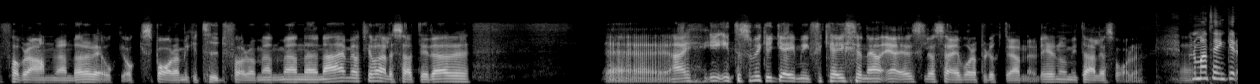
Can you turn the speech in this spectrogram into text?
för våra användare och, och spara mycket tid för dem. Men, men eh, nej, men jag ska vara ärlig säga att det där Eh, nej, inte så mycket gamification eh, skulle jag säga i våra produkter ännu. Det är nog mitt ärliga svar. Men om man tänker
